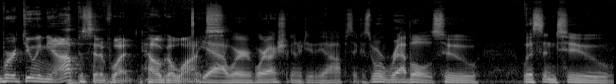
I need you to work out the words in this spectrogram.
we're doing the opposite of what Helga wants. Yeah, we're we're actually going to do the opposite because we're rebels who listen to.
